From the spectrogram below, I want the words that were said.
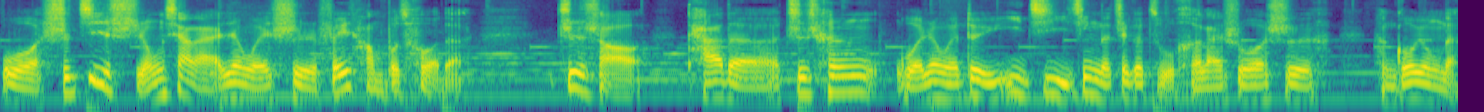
我实际使用下来认为是非常不错的，至少它的支撑，我认为对于一机一镜的这个组合来说是很够用的。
